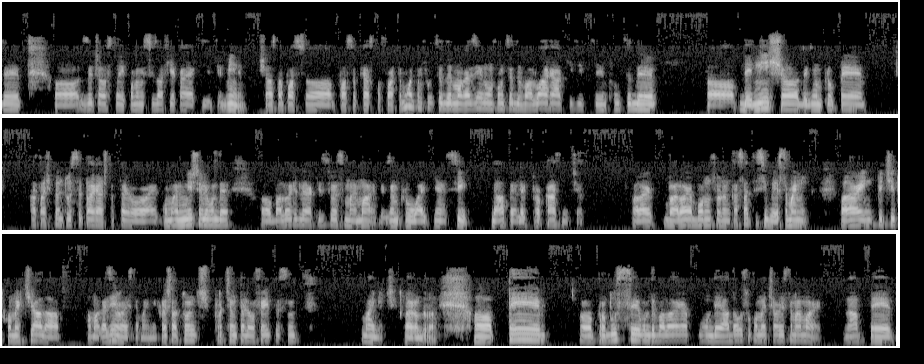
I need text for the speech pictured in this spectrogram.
de uh, 10% economisiți la fiecare achiziție, minim. Și asta poate să, poate să crească foarte mult în funcție de magazin, în funcție de valoarea achiziției, în funcție de, uh, de nișă, de exemplu, pe asta și pentru setarea așteptărilor, cum în nișele unde uh, valorile achizițiilor sunt mai mari, de exemplu IPNC, da, pe electrocasnice, valoarea, valoarea bonusurilor încasate, sigur, este mai mică. Valoarea implicit comercială a, a magazinelor este mai mică și atunci procentele oferite sunt mai mici la rândul lor. Uh, pe uh, produse unde valoarea, unde adausul comercial este mai mare, da? pe,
